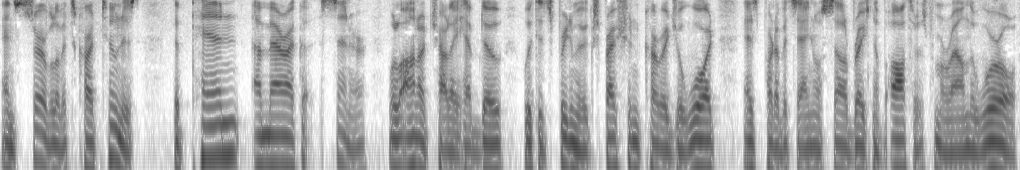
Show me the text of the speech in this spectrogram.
and several of its cartoonists. The PEN America Center will honor Charlie Hebdo with its Freedom of Expression Courage Award as part of its annual celebration of authors from around the world.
